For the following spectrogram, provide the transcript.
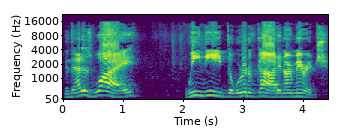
And that is why we need the Word of God in our marriage.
